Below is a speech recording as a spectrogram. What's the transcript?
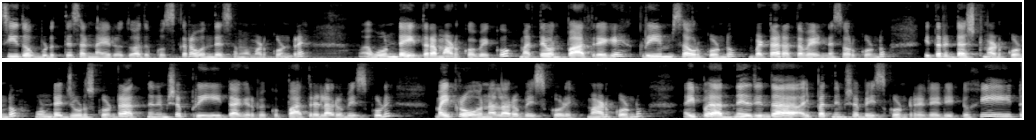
ಸೀದೋಗ್ಬಿಡುತ್ತೆ ಸಣ್ಣ ಇರೋದು. ಅದಕ್ಕೋಸ್ಕರ ಒಂದೇ ಸಮ ಮಾಡಿಕೊಂಡ್ರೆ, ಉಂಡೆ ಈ ಥರ ಮಾಡ್ಕೋಬೇಕು. ಮತ್ತು ಒಂದು ಪಾತ್ರೆಗೆ ಕ್ರೀಮ್ ಸವರ್ಕೊಂಡು ಬಟರ್ ಅಥವಾ ಎಣ್ಣೆ ಸವರ್ಕೊಂಡು, ಈ ಥರ ಡಸ್ಟ್ ಮಾಡಿಕೊಂಡು, ಉಂಡೆ ಜೋಡಿಸ್ಕೊಂಡ್ರೆ ಹತ್ತನೇ ನಿಮಿಷ ಪ್ರೀ ಹೀಟ್ ಆಗಿರಬೇಕು. ಪಾತ್ರೆಲ್ಲಾದ್ರು ಬೇಯಿಸ್ಕೊಳ್ಳಿ, ಮೈಕ್ರೋ ಓವನಲ್ಲಾರು ಬೇಯಿಸ್ಕೊಳ್ಳಿ. ಮಾಡಿಕೊಂಡು ಇಪ್ಪ, ಹದಿನೈದರಿಂದ ಇಪ್ಪತ್ತು ನಿಮಿಷ ಬೇಯಿಸ್ಕೊಂಡ್ರೆ ರೆಡಿ ಟು ಹೀಟ್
